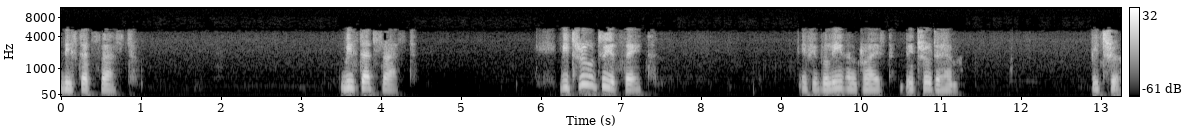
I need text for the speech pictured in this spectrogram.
Be steadfast. Be steadfast. Be true to your faith. If you believe in Christ, be true to Him. Be true.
